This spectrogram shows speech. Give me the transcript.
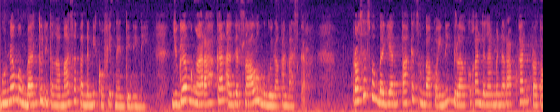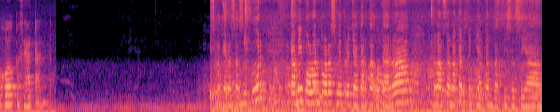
guna membantu di tengah masa pandemi COVID-19 ini. Juga mengarahkan agar selalu menggunakan masker. Proses pembagian paket sembako ini dilakukan dengan menerapkan protokol kesehatan. Sebagai rasa syukur, kami Poluan Polres Metro Jakarta Utara melaksanakan kegiatan bakti sosial.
